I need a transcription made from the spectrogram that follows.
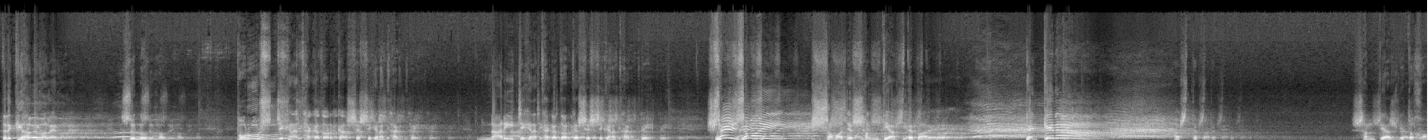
তাহলে কি হবে বলেন? জুলুম হবে। পুরুষ যেখানে থাকা দরকার, সে সেখানে থাকবে। নারী যেখানে থাকা দরকার, সে সেখানে থাকবে। সেই সময় সমাজে শান্তি আসতে পারে। ঠিক কিনা? আসতে পারে। শান্তি আসবে তখন।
